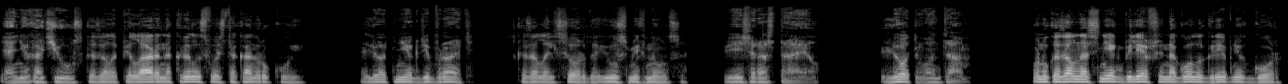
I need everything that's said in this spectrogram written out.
«Я не хочу», — сказала Пилар и накрыла свой стакан рукой. «Лед негде брать», — сказал Эльсордо и усмехнулся. «Весь растаял. Лед вон там». Он указал на снег, белевший на голых гребнях гор.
